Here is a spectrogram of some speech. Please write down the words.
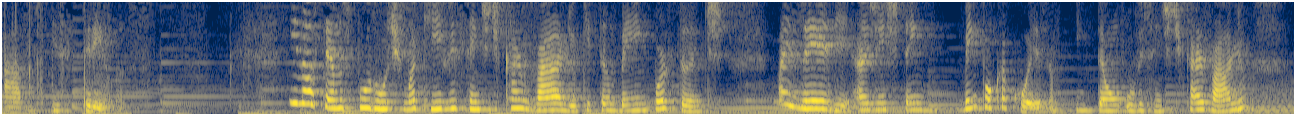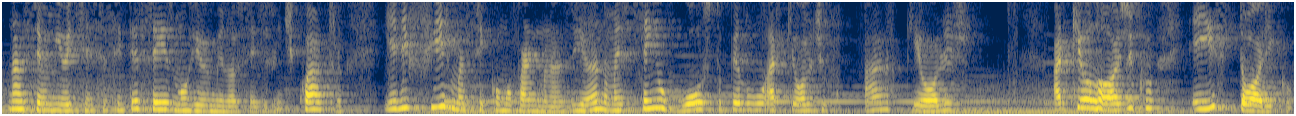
as estrelas. E nós temos por último aqui Vicente de Carvalho, que também é importante, mas ele a gente tem bem pouca coisa. Então, o Vicente de Carvalho nasceu em 1866, morreu em 1924 e ele firma-se como parnasiano, mas sem o gosto pelo arqueológico, arqueológico, arqueológico e histórico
